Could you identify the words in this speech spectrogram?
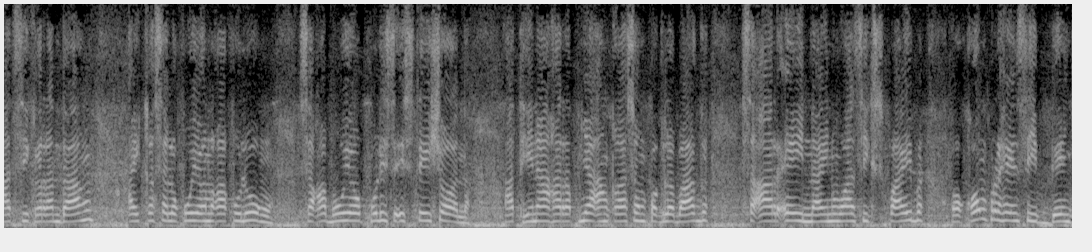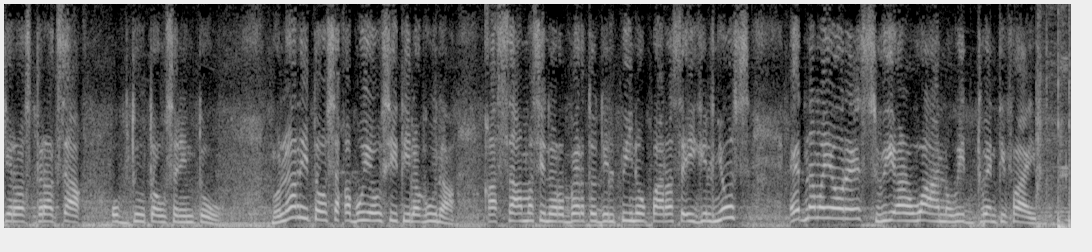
at si Karandang ay kasalukuyang nakakulong sa Cabuyao Police Station at hinaharap niya ang kasong paglabag sa RA 9165 o Comprehensive Dangerous Drugs Act of 2002. Mula rito sa Cabuyao City, Laguna, kasama si Norberto Del Pino para sa Eagle News, Edna Mayores, we are one with 25.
